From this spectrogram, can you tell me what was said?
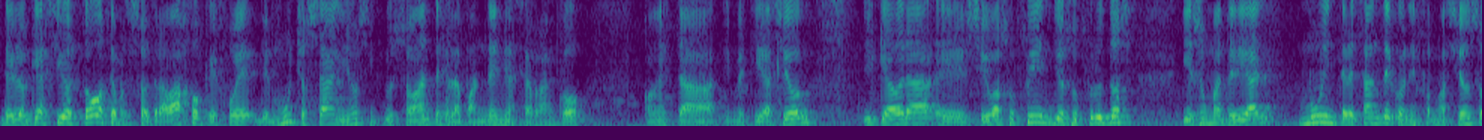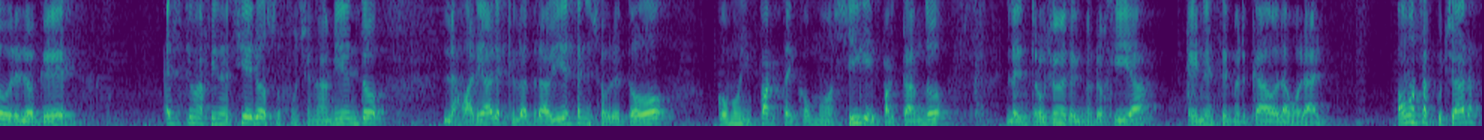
de lo que ha sido todo este proceso de trabajo que fue de muchos años, incluso antes de la pandemia se arrancó con esta investigación y que ahora eh, llegó a su fin, dio sus frutos y es un material muy interesante con información sobre lo que es el sistema financiero, su funcionamiento, las variables que lo atraviesan y sobre todo cómo impacta y cómo sigue impactando la introducción de tecnología en este mercado laboral. Vamos a escuchar,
